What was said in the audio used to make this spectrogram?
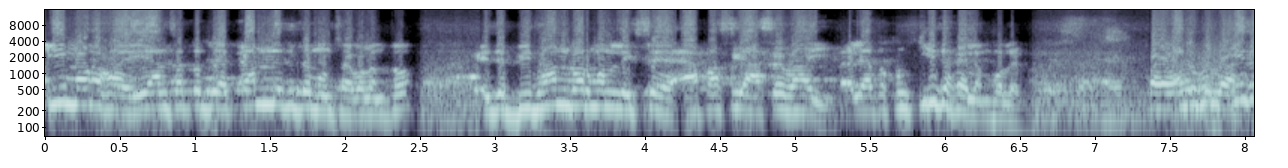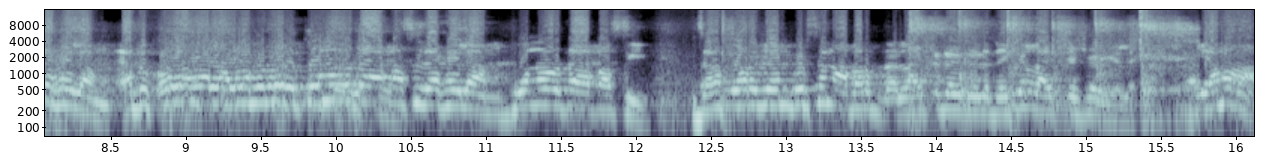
কি মনে হয়? এই আনসারটা দিয়ে কেমনে দিতে মন চায় বলেন তো? এই যে বিধান বর্মন লিখছে অ্যাপাসি আছে ভাই। তাহলে এতক্ষণ কি দেখাইলাম বলেন? এতক্ষণ কি দেখাইলাম? এতক্ষণ পনেরোটা অ্যাপাসি দেখাইলাম পনেরোটা অ্যাপাসি যারা পরে জয়েন করছেন আবার লাইভটা দেখেন লাইভ শেষ হয়ে গেলে। Yamaha.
